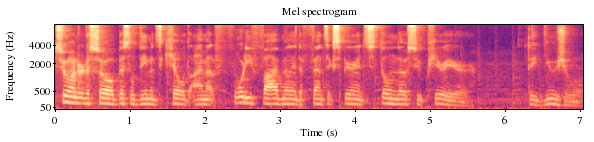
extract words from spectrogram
200 or so Abyssal Demons killed. I'm at 45 million defense experience. Still no superior. The usual.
